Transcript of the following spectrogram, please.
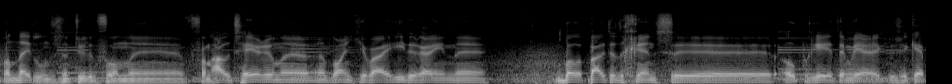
Want Nederland is natuurlijk van, van oudsher een, een landje waar iedereen bu- buiten de grens opereert en werkt. Dus ik heb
